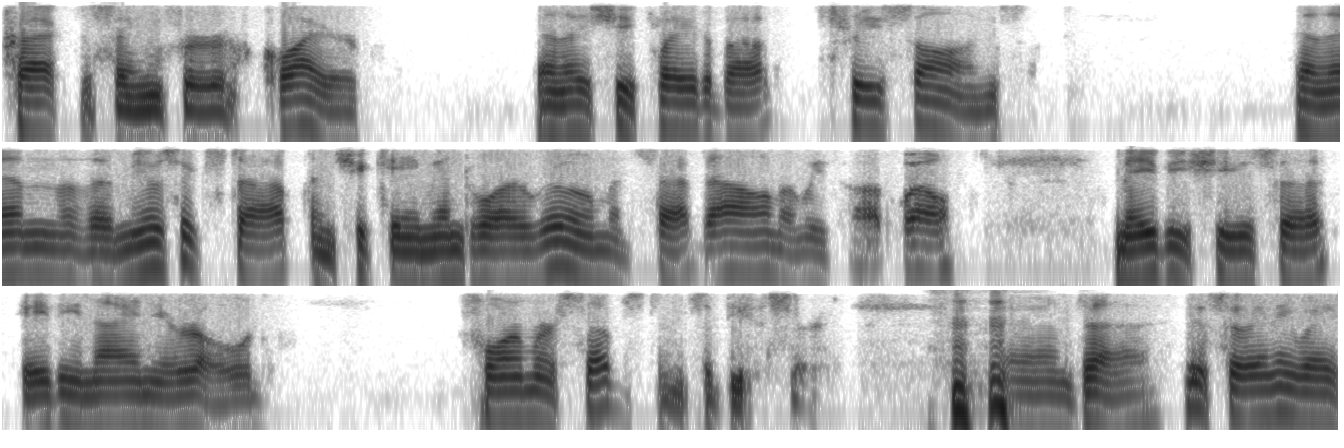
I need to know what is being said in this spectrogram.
practicing for choir. And as she played about three songs, and then the music stopped, and she came into our room and sat down. And we thought, well, maybe she's a 89 year old former substance abuser. and uh, so anyway,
